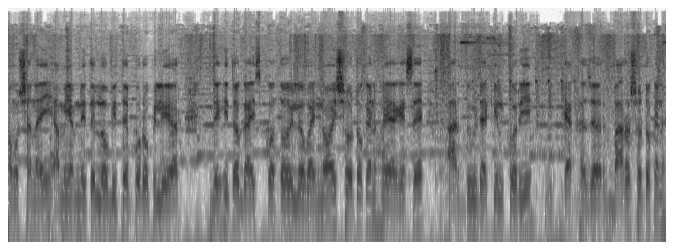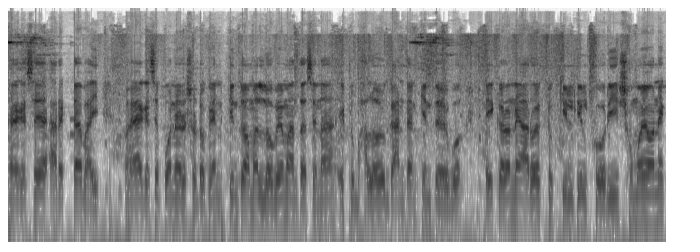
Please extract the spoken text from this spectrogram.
সমস্যা নাই। আমি এমনিতে লবিতে পুরো প্লেয়ার দেখি তো গাইজ কত হইল ভাই, নয়শো টোকেন হয়ে গেছে আর দুইটা কিল করি এক হাজার বারোশো টোকেন হয়ে গেছে আর একটা ভাই হয়ে গেছে পনেরোশো টোকেন কিন্তু আমার লোভে মানতাছে না, একটু ভালো গান টান কিনতে হইব। এই কারণে আরও একটু কিল টিল করি, সময় অনেক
